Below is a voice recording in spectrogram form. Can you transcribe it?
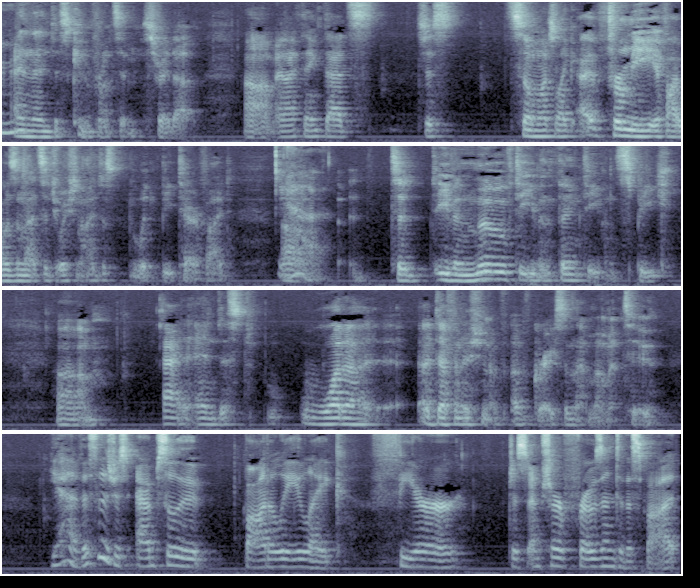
mm-hmm. and then just confronts him straight up. Um, and I think that's just so much like I, for me, if I was in that situation, I just would be terrified. Yeah. Um, to even move, to even think, to even speak. Um, and, and just what a a definition of, of grace in that moment too. Yeah, this is just absolute bodily like fear, just I'm sure frozen to the spot.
